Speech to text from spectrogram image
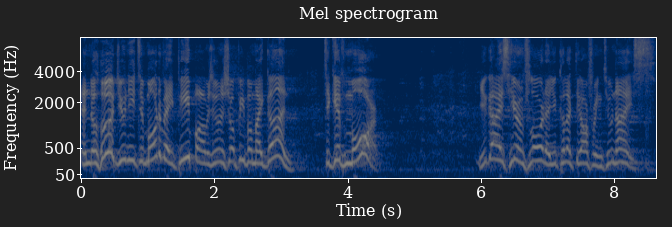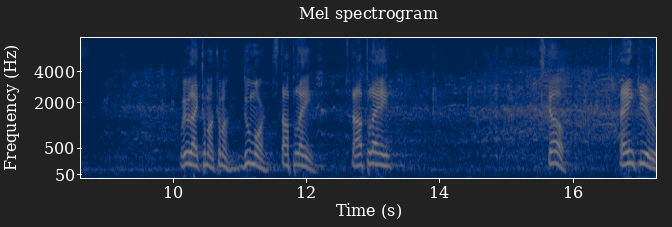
In the hood, you need to motivate people. I was going to show people my gun to give more. You guys here in Florida, you collect the offering too nice. We were like, come on, come on, do more. Stop playing. Stop playing. Let's go. Thank you.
